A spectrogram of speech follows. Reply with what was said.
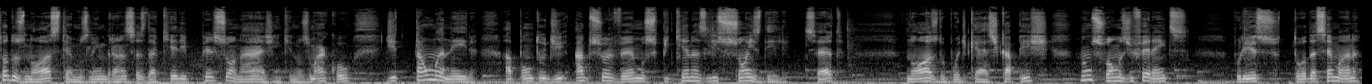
Todos nós temos lembranças daquele personagem que nos marcou de tal maneira a ponto de absorvermos pequenas lições dele, certo? Nós do podcast Capiche não somos diferentes. Por isso, toda semana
